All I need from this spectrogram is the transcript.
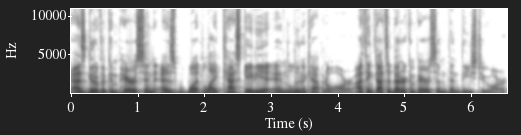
as good of a comparison as what like Cascadia and Luna Capital are. I think that's a better comparison than these two are.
